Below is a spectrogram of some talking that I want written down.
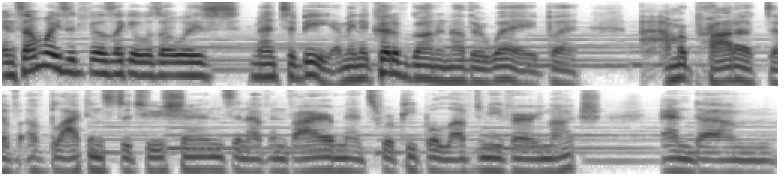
in some ways it feels like it was always meant to be. I mean, it could have gone another way, but I'm a product of, of Black institutions and of environments where people loved me very much and um,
